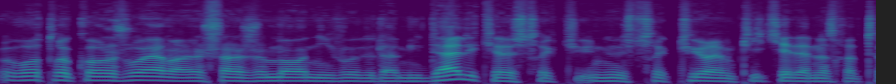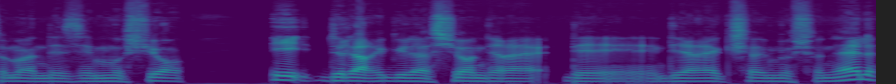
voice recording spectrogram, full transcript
votre conjoint a un changement au niveau de l'amygdale, qui est une structure impliquée dans le traitement des émotions et de la régulation des, des, réactions émotionnelles.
